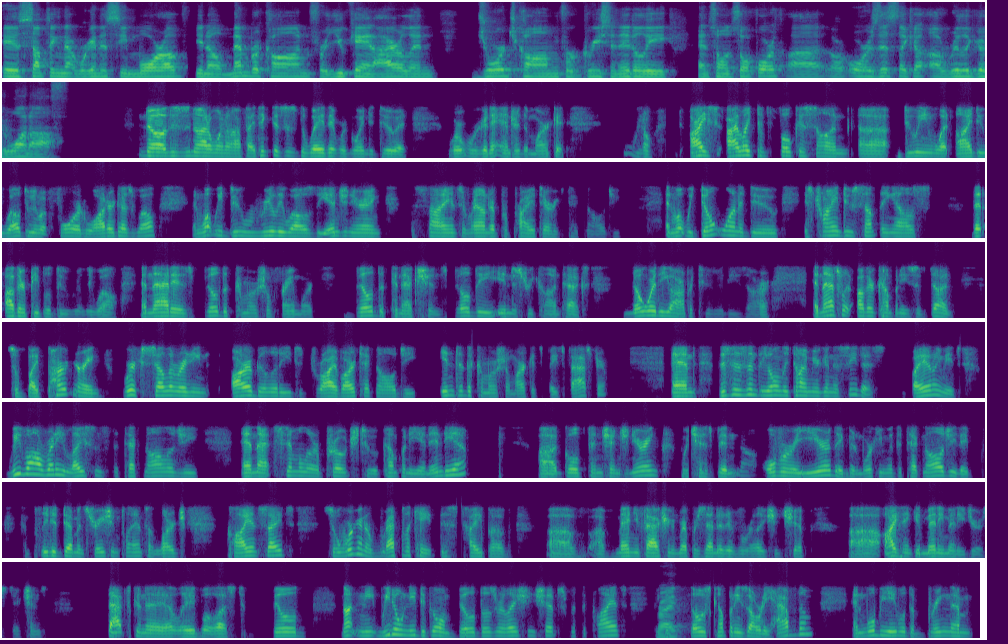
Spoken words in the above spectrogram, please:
is something that we're going to see more of? You know, Membracon for UK and Ireland, GeorgeCom for Greece and Italy, and so on and so forth? Uh, or, or is this like a, a really good one off? No, this is not a one off. I think this is the way that we're going to do it. We're, we're going to enter the market. You know, I, I like to focus on uh, doing what I do well, doing what Forward Water does well. And what we do really well is the engineering, the science around our proprietary technology. And what we don't want to do is try and do something else that other people do really well. And that is build the commercial framework, build the connections, build the industry contacts, know where the opportunities are. And that's what other companies have done. So by partnering, we're accelerating our ability to drive our technology into the commercial market space faster. And this isn't the only time you're going to see this by any means. We've already licensed the technology and that similar approach to a company in India, uh, Goldfinch Engineering, which has been over a year. They've been working with the technology. They've completed demonstration plants on large client sites. So we're going to replicate this type of, of, of manufacturing representative relationship, uh, I think, in many, many jurisdictions. That's going to enable us to build not need we don't need to go and build those relationships with the clients right those companies already have them and we'll be able to bring them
